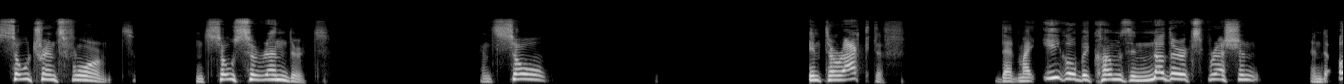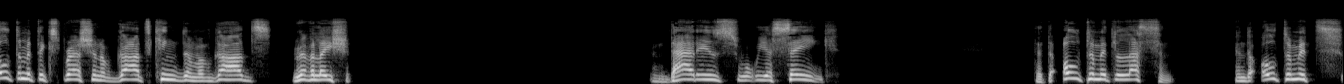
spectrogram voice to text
so transformed and so surrendered and so interactive that my ego becomes another expression and the ultimate expression of God's kingdom, of God's revelation. And that is what we are saying. That the ultimate lesson and the ultimate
